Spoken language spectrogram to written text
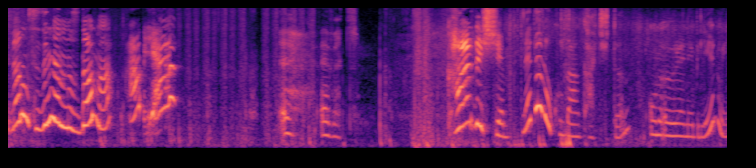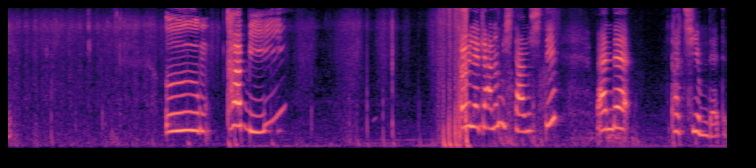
Mine Hanım sizin yanınızda mı? Abi ya. Eh, evet. Kardeşim neden okuldan kaçtın? Onu öğrenebilir miyim? Iı, tabii. Öyle canım istemişti. Ben de kaçayım dedim.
